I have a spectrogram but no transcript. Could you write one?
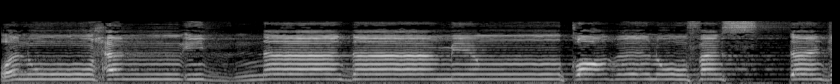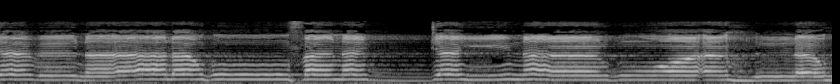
ونوحا اذ نادى من قبل فاستقام فاستجبنا له فنجيناه وأهله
